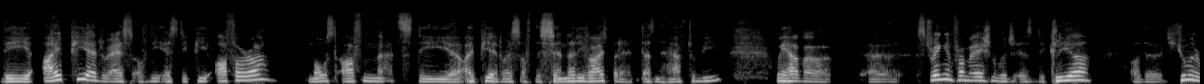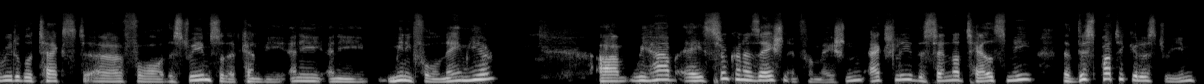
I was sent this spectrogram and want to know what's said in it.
the IP address of the SDP offerer, most often that's the uh, IP address of the sender device, but it doesn't have to be. We have a, a string information, which is the clear or the human readable text uh, for the stream. So that can be any, any meaningful name here. Um, we have a synchronization information. Actually, the sender tells me that this particular stream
